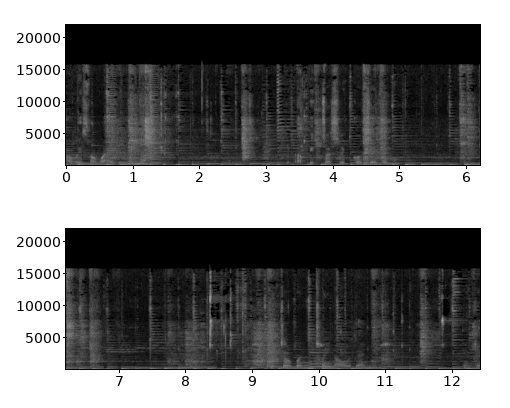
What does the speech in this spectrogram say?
अब यसमा बनाइदिनु होइन पिक्चर सेभ गर्छु म पिक्चर पनि छैन अब त्यहाँनिर एउटै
